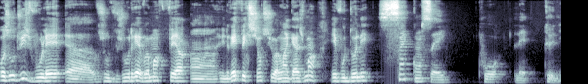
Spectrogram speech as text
Aujourd'hui, je, voulais, euh, je, voudrais vraiment faire une réflexion sur l'engagement et vous donner cinq conseils pour les tenir.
